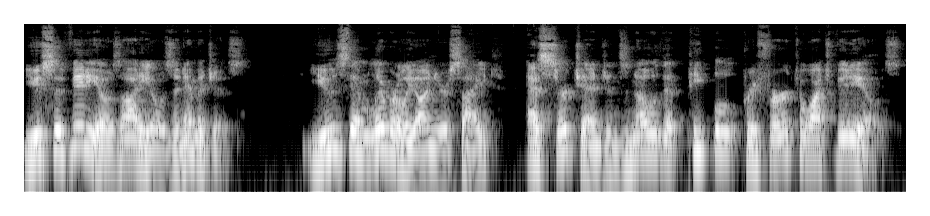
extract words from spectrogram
Use of videos, audios, and images. Use them liberally on your site, as search engines know that people prefer to watch videos,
